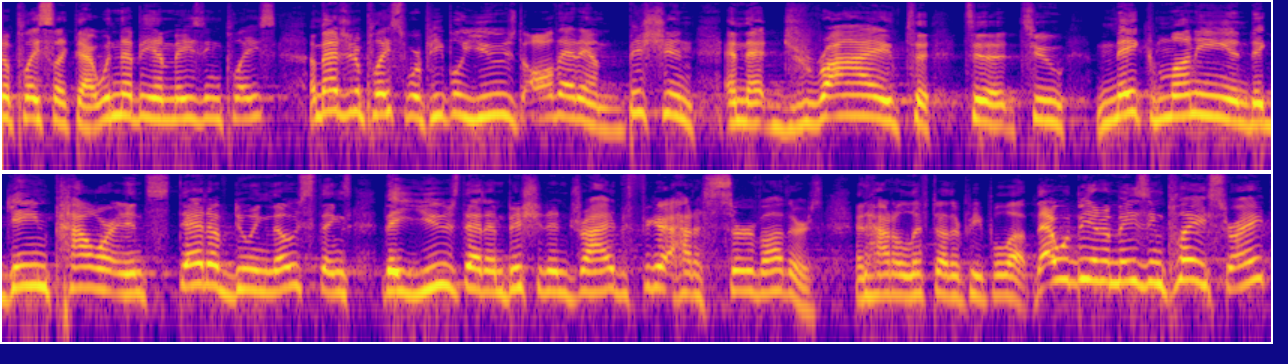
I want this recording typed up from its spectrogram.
a place like that. Wouldn't that be an amazing place? Imagine a place where people used all that ambition and that drive to, to, to make money and to gain power. And instead of doing those things, they used that ambition and drive to figure out how to serve others and how to lift other people up. That would be an amazing place, right?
